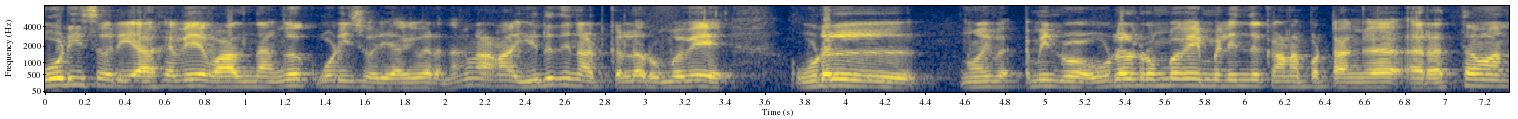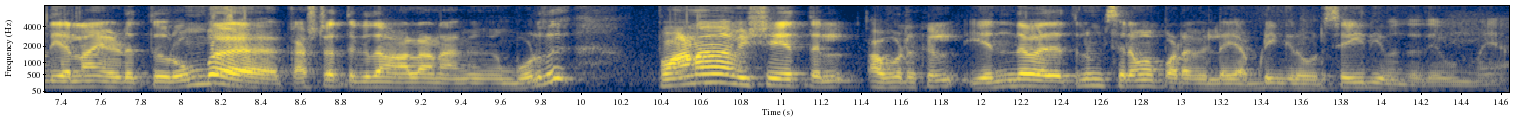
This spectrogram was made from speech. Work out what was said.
கோடீஸ்வரியாகவே வாழ்ந்தாங்க கோடீஸ்வரியாகவே இருந்தாங்க. ஆனால் இறுதி நாட்களில் ரொம்பவே உடல் நோய் ஐ மீன் உடல் ரொம்பவே மெலிந்து காணப்பட்டாங்க. ரத்த வாந்தி எல்லாம் எடுத்து ரொம்ப கஷ்டத்துக்கு தான் ஆளானாங்கும்போது பண விஷயத்தில் அவர்கள் எந்த விதத்திலும் சிரமப்படவில்லை அப்படிங்கிற ஒரு செய்தி வந்தது உண்மையா?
